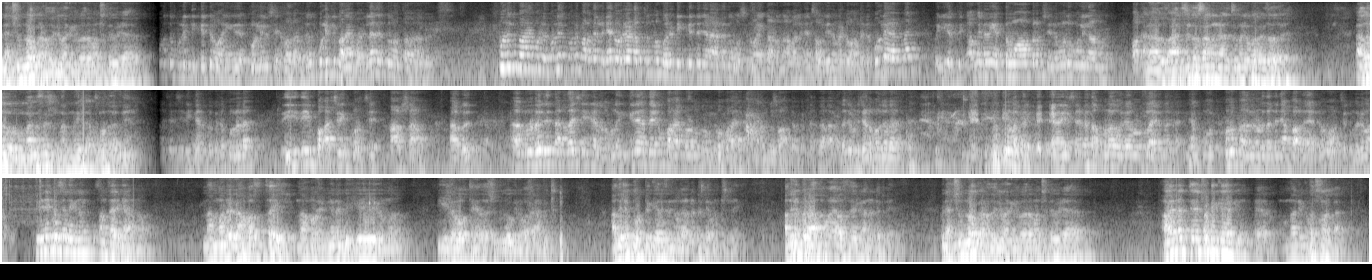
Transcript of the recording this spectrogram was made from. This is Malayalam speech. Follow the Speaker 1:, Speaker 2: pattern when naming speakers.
Speaker 1: പിന്നെ അച്ഛനോക്കാണ് തീരുമാനിക്കുന്നത് മനുഷ്യന്റെ വിചാരം
Speaker 2: പുള്ളി ടിക്കറ്റ് വാങ്ങി പുള്ളി സിനിമ കാണുന്നത് പുള്ളിക്ക് പറയാൻ പാടില്ല. അത് എന്ത് വർത്തമാനമാണ് പുള്ളിക്ക് പറയാൻ പാടില്ല. പുള്ളി പുള്ളി പറഞ്ഞില്ല ഞാൻ ഒരിടത്തുനിന്നും ഒരു ടിക്കറ്റ് ഞാൻ ആരുടെ മോശമായി കാണുന്ന ആളല്ല. ഞാൻ സൗജന്യമായിട്ട് വാങ്ങില്ല പുള്ളി അങ്ങനെ എത്രമാത്രം സിനിമകൾ പുള്ളി കാണുന്നു
Speaker 1: പറയുന്നത്. അത് മനസ്സിൽ നന്മയില്ലാത്തതുകൊണ്ട് തന്നെയാണ്.
Speaker 2: അനുസരിച്ചിരിക്കാറുണ്ട് പിന്നെ പുള്ളിയുടെ രീതിയും ഭാഷയും കുറച്ച് ഹാർഷാണ് അത് പുള്ളിയുടെ തനതായ നമ്മൾ ഇങ്ങനെ അദ്ദേഹം പറയാൻ പാടുന്നു നമുക്കും പറയാൻ നമുക്ക് സ്വാതന്ത്ര്യമില്ല. ജോണിച്ചേട്ടൻ പറഞ്ഞത്. നമ്മളെ ഒരേ റൂട്ടിലായിരുന്നല്ല. ഞാൻ ഇപ്പോഴും അതിനോട് തന്നെ ഞാൻ പറഞ്ഞ കാര്യത്തോട് ഒരു മാറ്റം.
Speaker 3: ഇതിനെ കുറിച്ച് എന്തെങ്കിലും സംസാരിക്കാനുണ്ടോ?
Speaker 1: നമ്മുടെ ഒരു അവസ്ഥയിൽ നമ്മൾ എങ്ങനെ ബിഹേവ് ചെയ്യുന്ന ഈ ലോകത്തെ ഏത് ലോകിന് പറയാൻ പറ്റും? അതിലും പൊട്ടിക്കയറി നിങ്ങൾ കണ്ടിട്ടില്ലേ മനസ്സിലായി അതിലും പ്രാതമായ അവസ്ഥയെ കണ്ടിട്ടില്ലേ? പിന്നെ അശ്വത് ലോകാണ് തീരുമാനിക്കുന്നത്? മനുഷ്യന്റെ വിചാരം അവന്റെ ചൊട്ടിക്കായിരിക്കും ഒന്നും എനിക്ക് പ്രശ്നമല്ല.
